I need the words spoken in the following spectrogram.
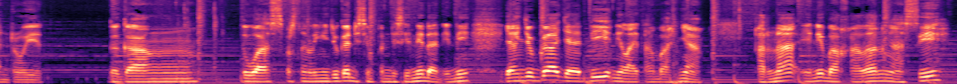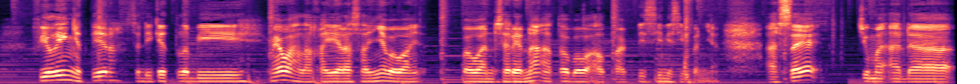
Android. Gagang tuas personalingnya juga disimpan di sini dan ini yang juga jadi nilai tambahnya. Karena ini bakalan ngasih feeling nyetir sedikit lebih mewah lah kayak rasanya bawa bawaan Serena atau bawa Alphard di sini simpannya AC cuma ada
